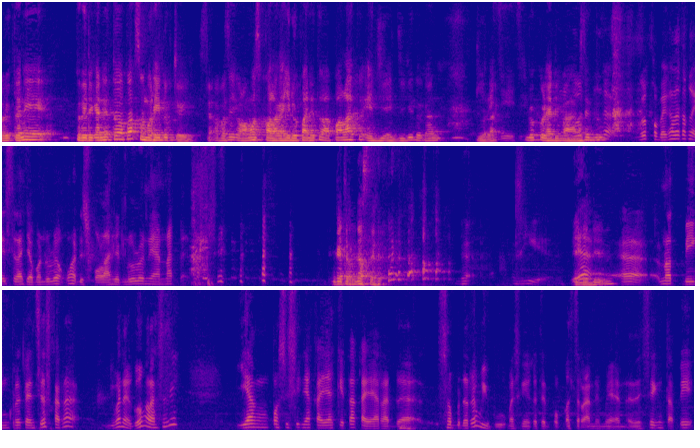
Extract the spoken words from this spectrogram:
Oh, itu ini pendidikan itu apa? Sumber hidup cuy. Apa sih kalau mau sekolah kehidupan itu apalah tuh edgy edgy gitu kan? Gila. Gue kuliah di mana sih dulu? Gue kebayang lo tau gak istilah zaman dulu yang wah disekolahin dulu nih anak nggak cerdas sih. Ya, ya jadi, uh, not being pretentious karena gimana ya gue ngerasa sih yang posisinya kayak kita kayak rada sebenarnya wibu masih ngikutin pop culture anime and anything tapi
